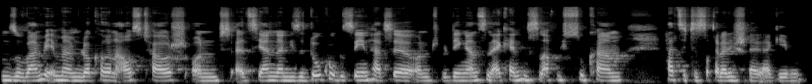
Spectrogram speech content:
Und so waren wir immer im lockeren Austausch. Und als Jan dann diese Doku gesehen hatte und mit den ganzen Erkenntnissen auf mich zukam, hat sich das relativ schnell ergeben.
